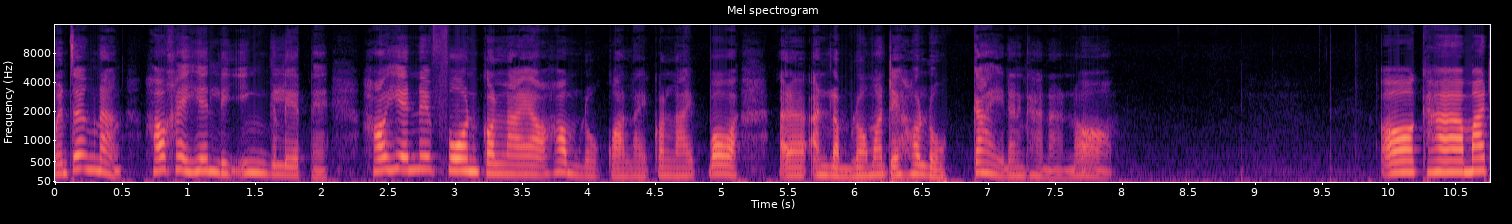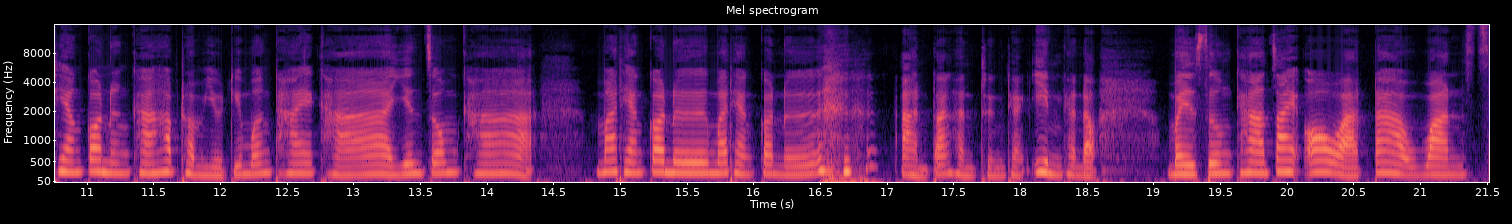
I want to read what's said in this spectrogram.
มือนจังหนังเฮาใครเห็นลิอังกฤษเนี่ยเฮาเห็นในโฟนก็ไลน์เอาห้อมโลกว่าไลน์ก็ไลน์เพราะว่าอันลำลองมันได้เฮาโลกใกล้นั่นค่ะนะเนาะอ๋อค่ะ มาเที่ยงก้อนหนึ่งค่ะฮับถมอยู่ที่เมืองไทยค่ะ ยินจมค่ะ มาเที่ยงก้อนหนึ่งมาเที่ยงก้อนนึงอ่านตั้งหันถึงทางอินค่ะเนาะใบซึงค่ะใจอ้อว่าตาวันซ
